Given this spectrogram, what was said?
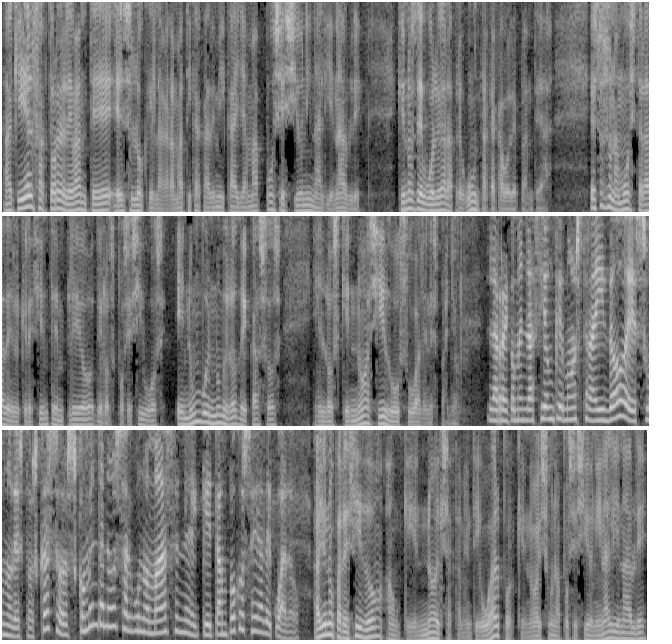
Aquí el factor relevante es lo que la gramática académica llama posesión inalienable, que nos devuelve a la pregunta que acabo de plantear. Esto es una muestra del creciente empleo de los posesivos en un buen número de casos en los que no ha sido usual en español. La recomendación que hemos traído es uno de estos casos. Coméntanos alguno más en el que tampoco sea adecuado. Hay uno parecido, aunque no exactamente igual, porque no es una posesión inalienable,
